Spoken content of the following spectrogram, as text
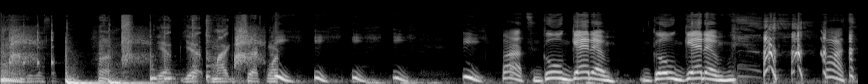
Yep, yep, Mike check one. E, e, e, e, e. Pat, go get him. Go get him. Pat.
